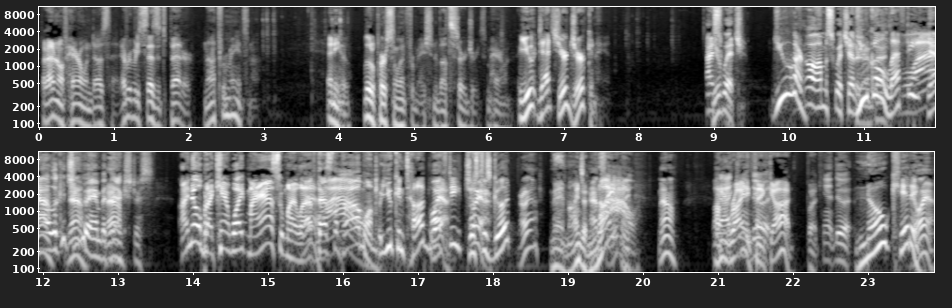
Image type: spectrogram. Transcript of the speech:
But I don't know if heroin does that. Everybody says it's better. Not for me, it's not. Anywho, little personal information about surgery and some heroin. You that's your jerking hand. I switch. You are Oh, I'm a switch editor. you go lefty? wow, Yeah, look at yeah, you, ambidextrous. I know, but I can't wipe my ass with my left. Yeah. That's the Wow. problem. But you can tug Oh, yeah. lefty Oh, just yeah. as good? Oh yeah. Man, mine's a Absolutely. nightmare. Wow. No. I'm Yeah, I righty, can't do thank it. God. But Can't do it. no kidding. Oh yeah.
